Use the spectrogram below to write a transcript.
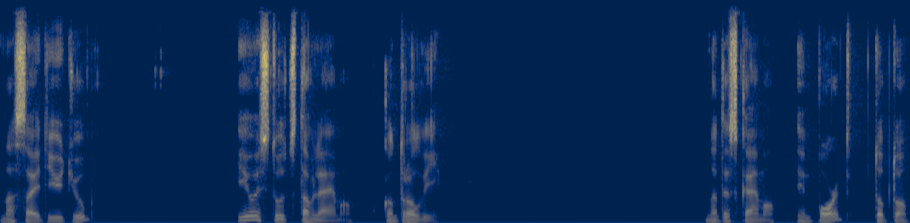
на сайті YouTube. І ось тут вставляємо Ctrl-V. Натискаємо Import, тобто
